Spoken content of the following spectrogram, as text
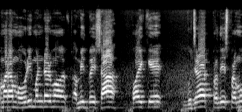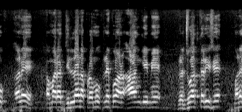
અમારા મોવડી મંડળમાં અમિતભાઈ શાહ હોય કે ગુજરાત પ્રદેશ પ્રમુખ અને અમારા જિલ્લાના પ્રમુખને પણ આ અંગે મેં રજૂઆત કરી છે. મને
